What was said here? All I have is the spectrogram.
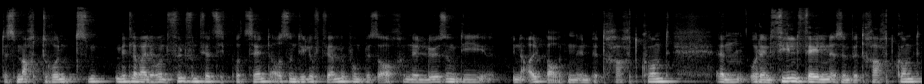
Das macht rund, mittlerweile rund 45 Prozent aus und die Luftwärmepumpe ist auch eine Lösung, die in Altbauten in Betracht kommt ähm, oder in vielen Fällen also in Betracht kommt.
